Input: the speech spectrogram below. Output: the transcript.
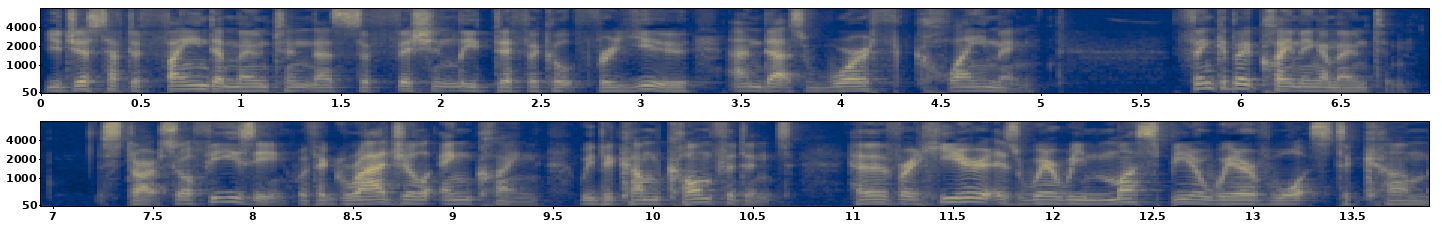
You just have to find a mountain that's sufficiently difficult for you and that's worth climbing. Think about climbing a mountain. Starts off easy, with a gradual incline. We become confident. However, here is where we must be aware of what's to come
